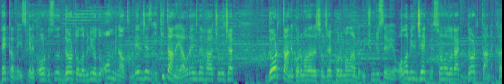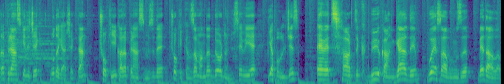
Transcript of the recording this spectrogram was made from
Pekka ve iskelet ordusu da 4 olabiliyordu. 10.000 altın vereceğiz. 2 tane yavru ejderha açılacak. 4 tane korumalar açılacak. Korumalar da 3. seviye olabilecek ve son olarak 4 tane kara prens gelecek. Bu da gerçekten çok iyi. Kara prensimizi de çok yakın zamanda 4. seviye yapabileceğiz. Evet artık büyük an geldi. Bu hesabımızı bedava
